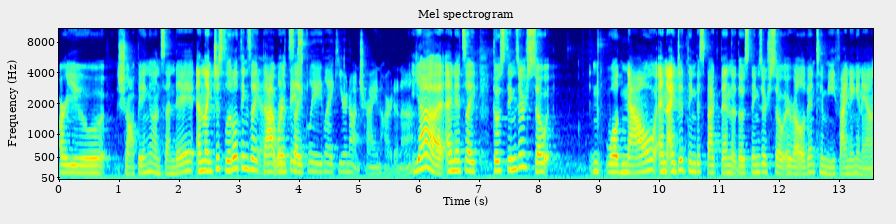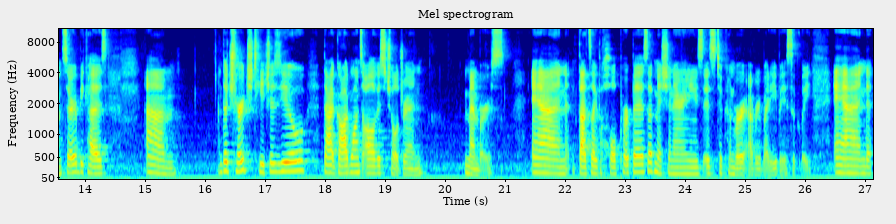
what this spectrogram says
are you shopping on Sunday?" And like just little things like yeah, that where like it's basically like, like you're not trying hard enough. Yeah, and it's like those things are so well now and I did think this back then that those things are so irrelevant to me finding an answer because um the church teaches you that God wants all of his children members. And that's like the whole purpose of missionaries is to convert everybody basically. And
